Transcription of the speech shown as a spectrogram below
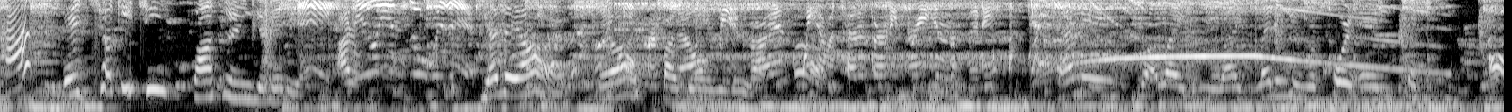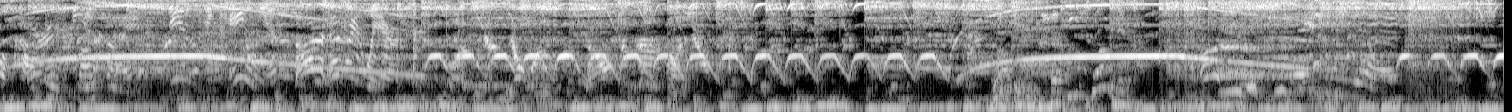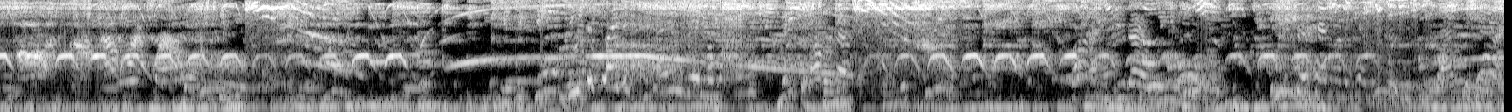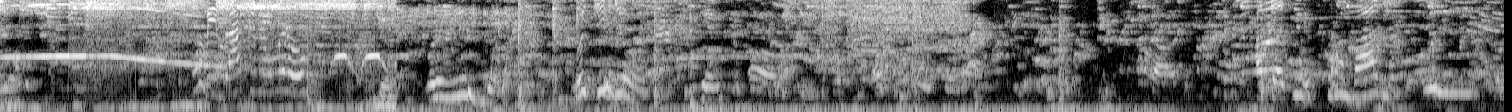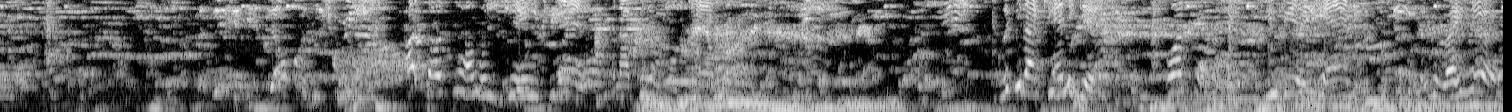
Huh? Is Chuck E. Cheese sponsoring your video? Aliens over there. Yeah, they are. They are sponsoring your video. advised, we have a 1033 in the city. That means like like letting you record in Chuck E. Cheese. All your hand on the candy so you can back it up. I'll be back in a little. What are you doing? What you doing? Jim? Oh. Teacher was saying Sorry. I thought you was somebody. Position yourself on the screen. I thought that was James' friend, and I put him on camera. Look at that candy game. What? You get a candy. Is it right here?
